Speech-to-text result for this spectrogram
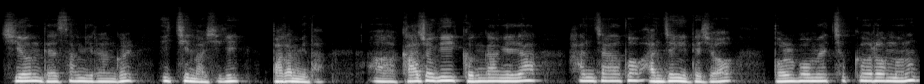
지원 대상이라는 걸 잊지 마시기 바랍니다. 아, 가족이 건강해야 환자도 안정이 되죠. 돌봄의 첫 걸음은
